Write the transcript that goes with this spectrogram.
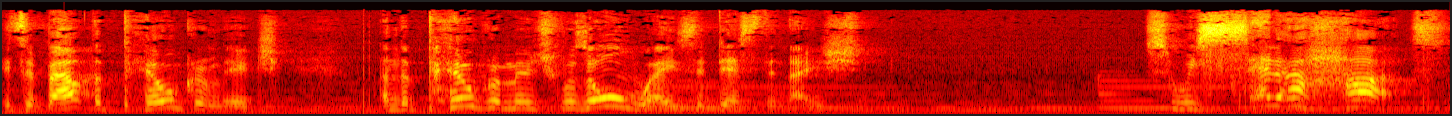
It's about the pilgrimage. And the pilgrimage was always the destination. So we set our hearts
